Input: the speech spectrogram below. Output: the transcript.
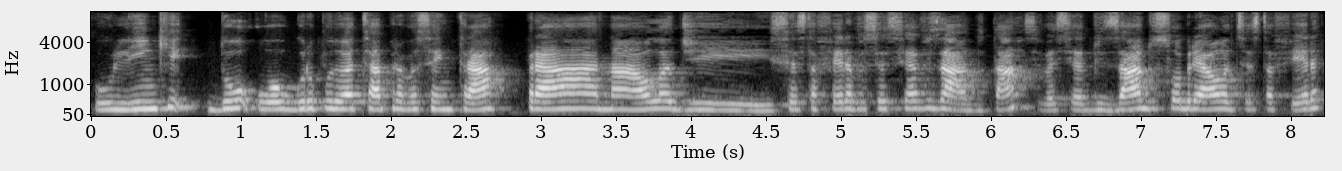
O link do o grupo do WhatsApp para você entrar para na aula de sexta-feira você ser avisado, tá? Você vai ser avisado sobre a aula de sexta-feira,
